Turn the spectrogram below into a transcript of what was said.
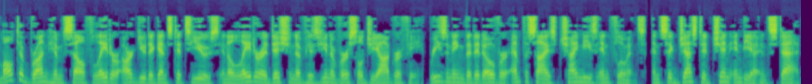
Malte Brun himself later argued against its use in a later edition of his Universal Geography, reasoning that it over-emphasized Chinese influence, and suggested Chin India instead.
